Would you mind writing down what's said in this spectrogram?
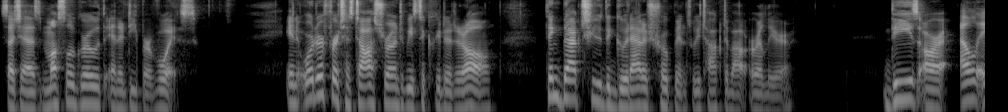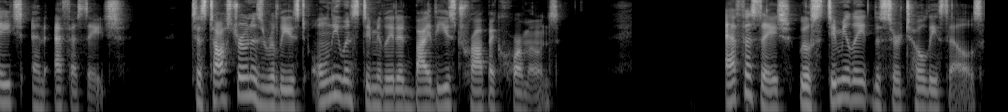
such as muscle growth and a deeper voice. In order for testosterone to be secreted at all, think back to the gonadotropins we talked about earlier. These are LH and FSH. Testosterone is released only when stimulated by these tropic hormones. FSH will stimulate the Sertoli cells,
